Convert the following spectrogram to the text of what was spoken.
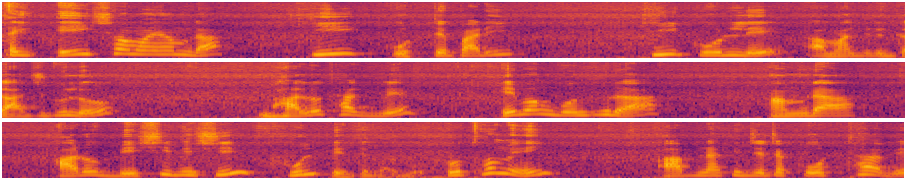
তাই এই সময় আমরা কি করতে পারি, কি করলে আমাদের গাছগুলো ভালো থাকবে এবং বন্ধুরা, আমরা আরও বেশি বেশি ফুল পেতে পারব। প্রথমেই আপনাকে যেটা করতে হবে,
